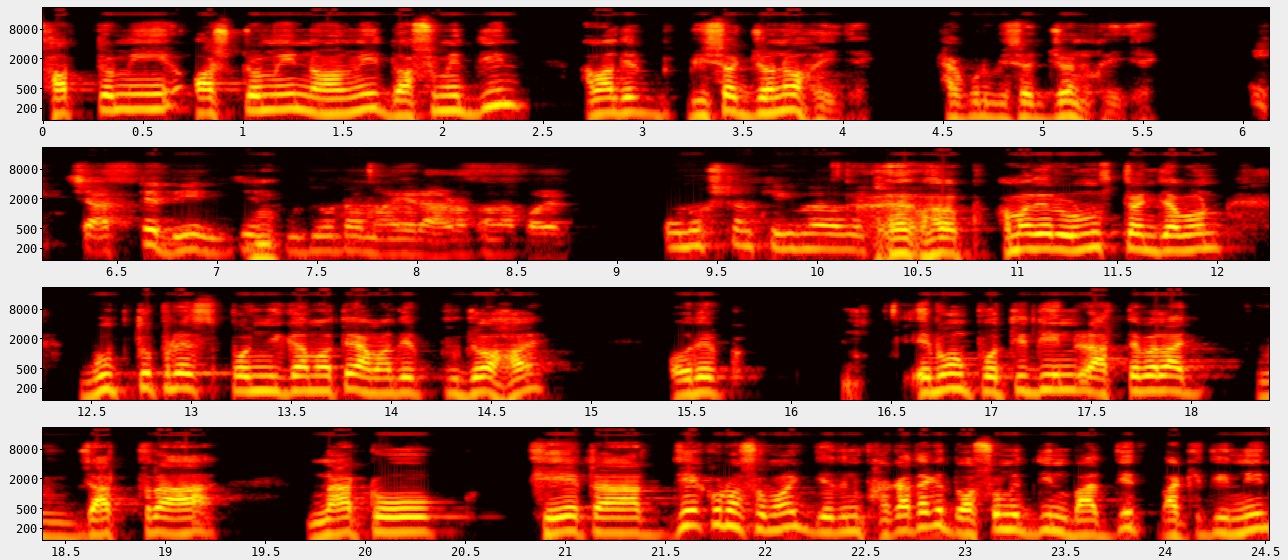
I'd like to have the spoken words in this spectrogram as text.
সপ্তমী অষ্টমী নবমী দশমীর দিন আমাদের বিসর্জনও হয়ে যায় ঠাকুর বিসর্জন হয়ে যায়। এই চারটে দিন যে পুজোটা মায়ের আরাধনা করেন অনুষ্ঠান কীভাবে হ্যাঁ, হ্যাঁ, আমাদের অনুষ্ঠান যেমন গুপ্ত প্রেস পঞ্জিকা মতে আমাদের পুজো হয় ওদের এবং প্রতিদিন রাত্রেবেলা যাত্রা নাটক থিয়েটার যে কোনো সময় যেদিন ফাঁকা থাকে দশমীর দিন বাদ দিয়ে বাকি তিন দিন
